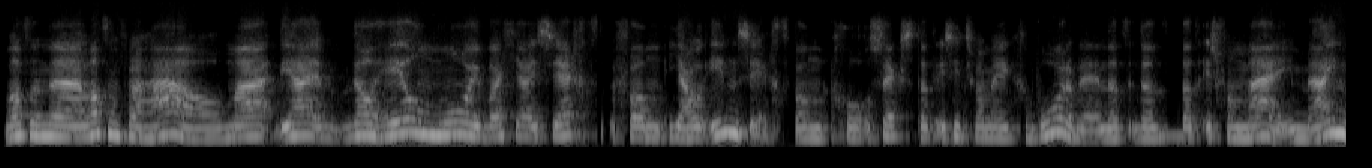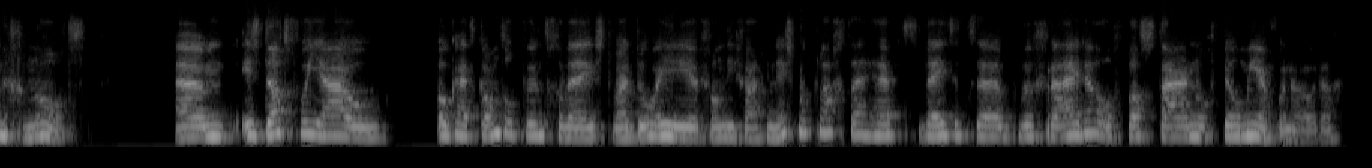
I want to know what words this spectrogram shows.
Wat een, uh, wat een verhaal. Maar ja, wel heel mooi wat jij zegt van jouw inzicht. Van goh, seks, dat is iets waarmee ik geboren ben. Dat, dat, dat is van mij, mijn genot. is dat voor jou ook het kantelpunt geweest waardoor je je van die vaginismeklachten hebt weten te bevrijden? Of was daar nog veel meer voor nodig?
